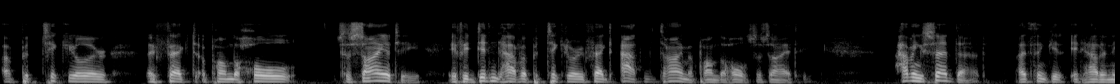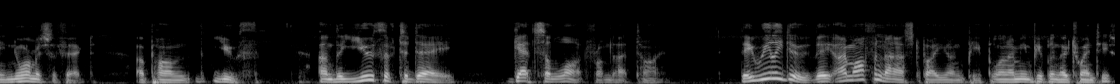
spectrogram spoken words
a particular effect upon the whole society if it didn't have a particular effect at the time upon the whole society. Having said that, I think it, it had an enormous effect upon youth. And the youth of today gets a lot from that time. They really do. They, I'm often asked by young people, and I mean people in their 20s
